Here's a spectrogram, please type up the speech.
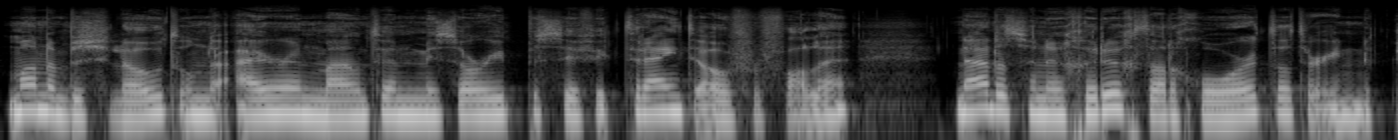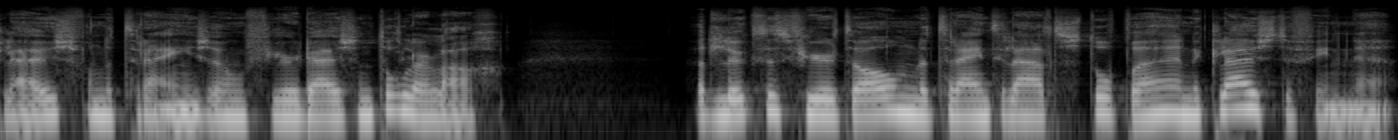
mannen besloot om de Iron Mountain Missouri Pacific trein te overvallen, nadat ze een gerucht hadden gehoord dat er in de kluis van de trein zo'n 4000 dollar lag. Het lukt het viertal om de trein te laten stoppen en de kluis te vinden.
